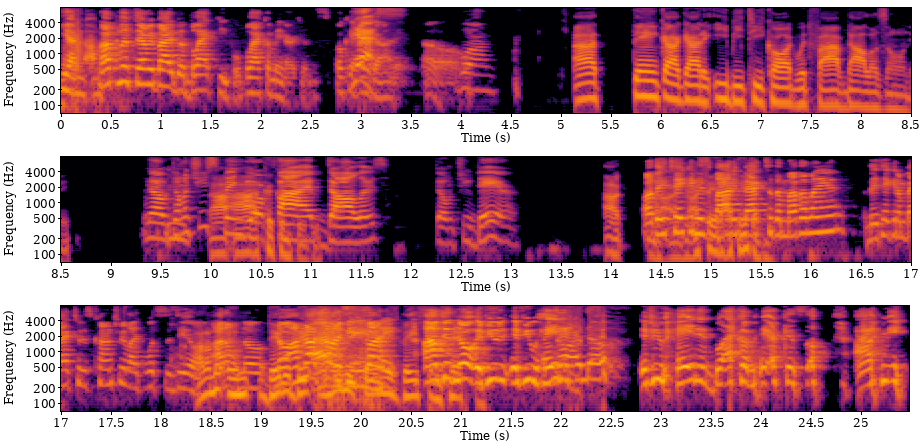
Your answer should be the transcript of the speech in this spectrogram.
Yeah, no, I'm- uplift everybody but black people, black Americans. Okay, I got it. Oh. Well, I think I got an EBT card with five dollars on it. no, Mm. don't you spend I your five dollars. Don't you dare. I, Are they I- taking I his I body back to the motherland? Are they taking him back to his country? Like, what's the deal? I don't know. and know. No, I'm not trying to be funny. I'm in just no. If you if you hated No, know. if you hated black Americans, so I mean,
